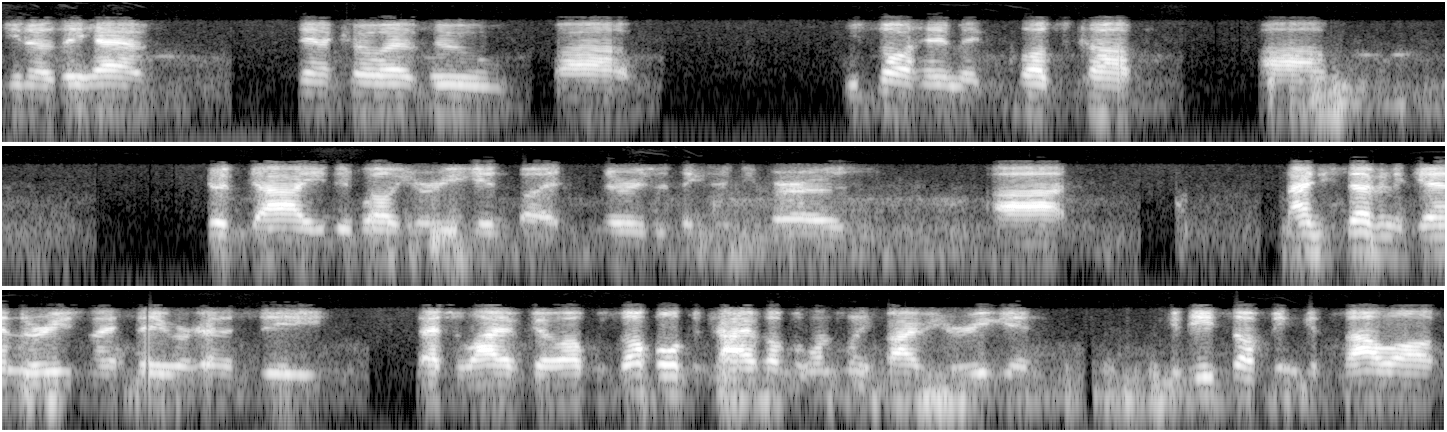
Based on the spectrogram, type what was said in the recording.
you know, they have Stanakoev, who uh, we saw him at Clubs Cup. Um, good guy. He did well at Yarygin, but there is a thing Cindy Burroughs. Uh, 97 again. The reason I say we're going to see Sadulaev go up. We saw Boltakayev up at 125 at Yarygin. Gadisov and Gatsalov,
